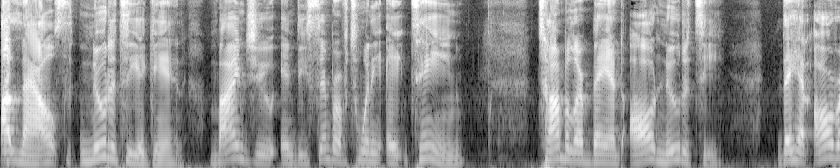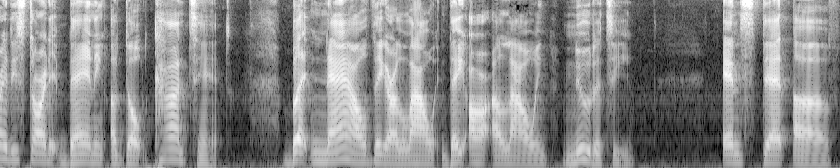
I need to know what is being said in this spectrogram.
allows nudity again. Mind you, in December of 2018, Tumblr banned all nudity. They had already started banning adult content. But now they are allowing they are allowing nudity instead of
